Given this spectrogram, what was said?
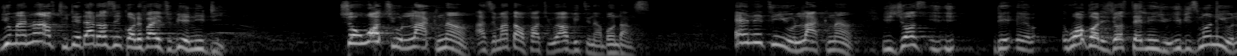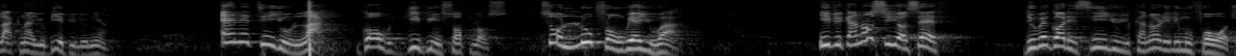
You might not have today, that doesn't qualify you to be a needy. So what you lack now, as a matter of fact, you have it in abundance. Anything you lack now is just it, it, the, uh, what God is just telling you. If it's money you lack now, you'll be a billionaire. Anything you lack, God will give you in surplus. So look from where you are. If you cannot see yourself the way God is seeing you, you cannot really move forward.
